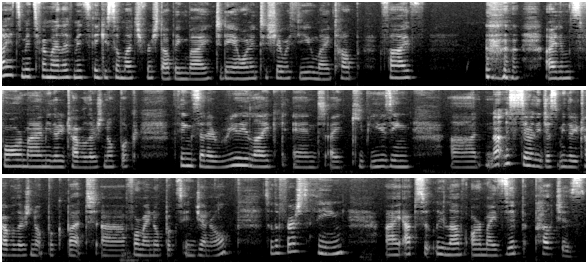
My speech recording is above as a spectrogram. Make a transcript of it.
Hi, it's Mits from My Life Mits. Thank you so much for stopping by. Today I wanted to share with you my top five items for my Midori Traveler's Notebook. Things that I really like and I keep using, uh, not necessarily just Midori Traveler's Notebook, but uh, for my notebooks in general. So the first thing I absolutely love are my zip pouches.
